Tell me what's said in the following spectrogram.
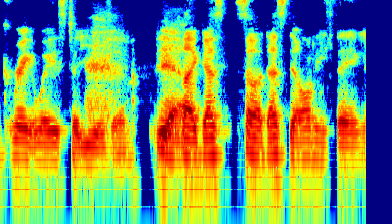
great ways to use them. Yeah, like that's so that's the only thing.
